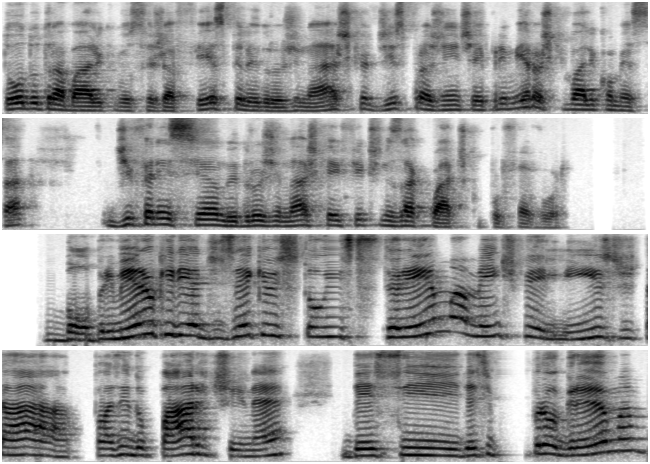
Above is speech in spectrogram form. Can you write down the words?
todo o trabalho que você já fez pela hidroginástica. Diz para a gente aí, primeiro, acho que vale começar diferenciando hidroginástica e fitness aquático, por favor. Bom, primeiro eu queria dizer que eu estou extremamente feliz de estar fazendo parte né, desse, desse programa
